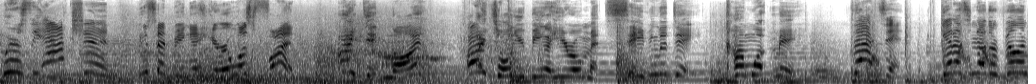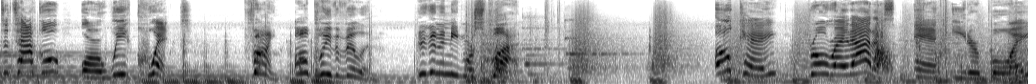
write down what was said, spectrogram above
Where's the action? You said being a hero was fun. I did not. I told you being a hero meant saving the day, come what may. That's it. Get us another villain to tackle, or we quit. Fine, I'll play the villain. You're gonna need more splat. Okay, roll right at us, anteater boy.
